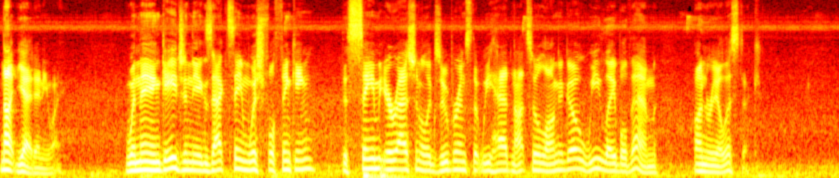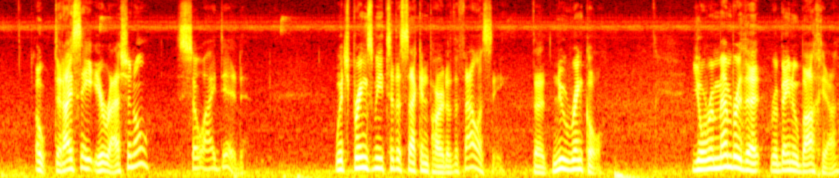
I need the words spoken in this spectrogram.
Not yet, anyway. When they engage in the exact same wishful thinking the same irrational exuberance that we had not so long ago, we label them unrealistic. Oh, did I say irrational? So I did. Which brings me to the second part of the fallacy, the new wrinkle. You'll remember that Rabbeinu Bachya,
